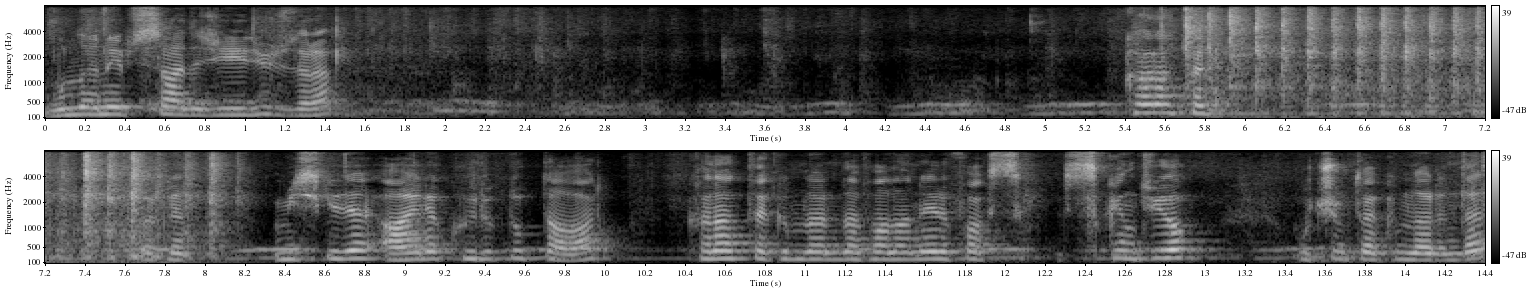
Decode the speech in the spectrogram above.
Bunların hepsi sadece 700 lira. Kanat tak Bakın miskide ayna kuyrukluk da var. Kanat takımlarında falan en ufak sık- sıkıntı yok. Uçum takımlarında.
